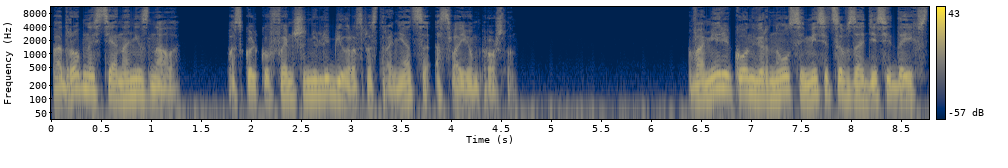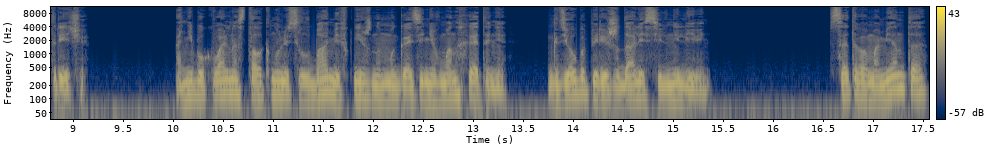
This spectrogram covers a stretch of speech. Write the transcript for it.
Подробностей она не знала, поскольку Фэнши не любил распространяться о своем прошлом. В Америку он вернулся месяцев за 10 до их встречи. Они буквально столкнулись лбами в книжном магазине в Манхэттене, где оба пережидали сильный ливень. С этого момента,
